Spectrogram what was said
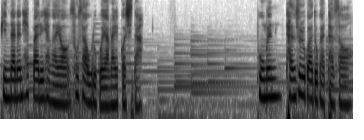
빛나는 햇발을 향하여 솟아오르고야 말 것이다. 봄은 단술과도 같아서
